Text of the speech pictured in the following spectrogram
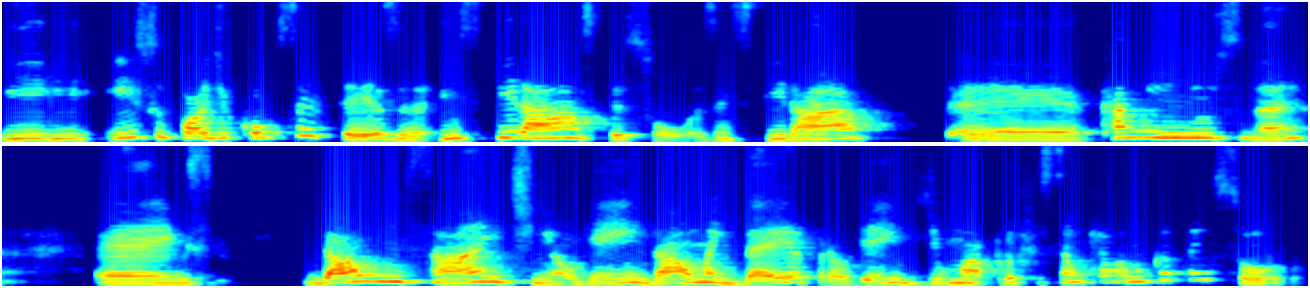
E isso pode, com certeza, inspirar as pessoas, inspirar é, caminhos, né? É, dar um insight em alguém, dar uma ideia para alguém de uma profissão que ela nunca pensou.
